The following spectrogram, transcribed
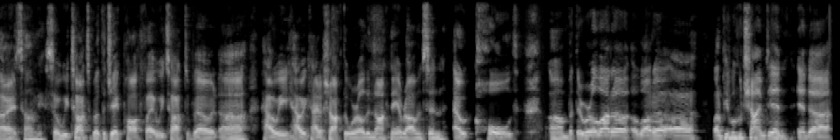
All right, Tommy. So we talked about the Jake Paul fight. We talked about uh, how he how he kind of shocked the world and knocked Nate Robinson out cold. Um, but there were a lot of a lot of uh, a lot of people who chimed in and uh,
